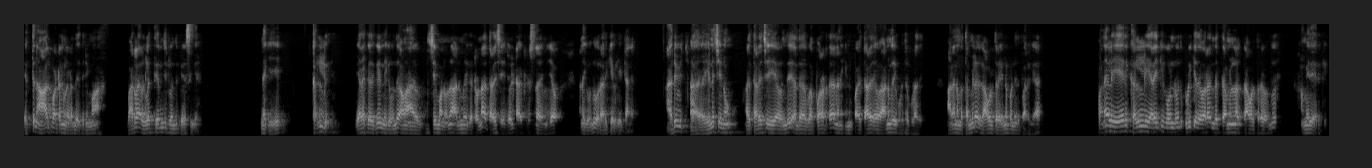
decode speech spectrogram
எத்தனை ஆர்ப்பாட்டங்கள் நடந்தது தெரியுமா? வரலாறுகளை தெரிஞ்சுட்டு வந்து பேசுங்க. இன்னைக்கு கல் இறக்கிறதுக்கு இன்றைக்கி வந்து அவன் நிச்சயமான ஒன்று அனுமதி கேட்டோன்னா தடை செய்ய சொல்லி டாக்டர் கிருஷ்ணசாமியோ அன்னைக்கு வந்து ஒரு அறிக்கை வெளியிட்டாங்க. அறிவி என்ன செய்யணும்? அது தடை செய்ய வந்து அந்த போராட்டத்தை அன்னைக்கு தடை அனுமதி கொடுத்துடக்கூடாது. ஆனால் நம்ம தமிழக காவல்துறை என்ன பண்ணுது பாருங்கள் பனையில் ஏறி கல் இறக்கி கொண்டு வந்து குடிக்கிறது வர இந்த தமிழ்நாடு காவல்துறை வந்து அமைதியாக இருக்குது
